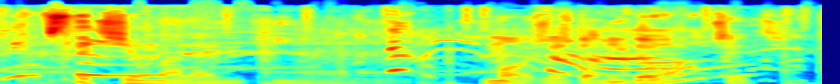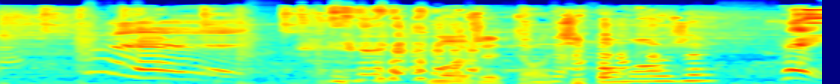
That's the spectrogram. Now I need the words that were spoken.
Nie wstydź się, maleńki. Możesz do nich dołączyć. Może to ci pomoże? Hey!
